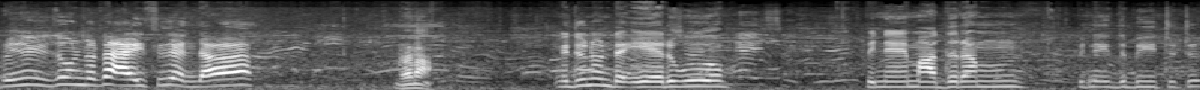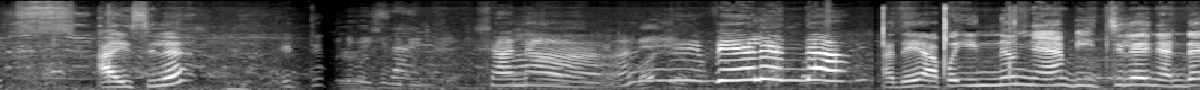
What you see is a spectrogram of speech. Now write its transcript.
പിന്നെ ഇത് കൊണ്ടിട്ട് ഐസിൽ എന്താ? ഇതിനുണ്ട് എരിവ് പിന്നെ മധുരം പിന്നെ ഇത് ബീറ്റിട്ട് വേല എന്താ? അതെ അപ്പൊ ഇന്നും ഞാൻ ബീച്ചിൽ ഞന്റെ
